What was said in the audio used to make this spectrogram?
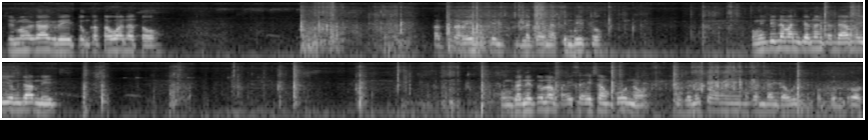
So, mga kagre, itong katawan na to, tatsarin natin, ilagay natin dito. Kung hindi naman ganun kadami yung damage, Kung ganito lang pa isa-isang puno, so ganito ang magandang gawin sa pag-control.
